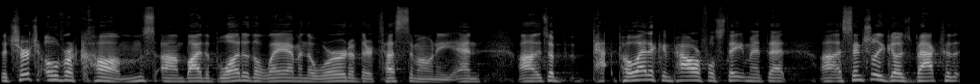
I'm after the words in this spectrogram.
the church overcomes um, by the blood of the lamb and the word of their testimony. And uh, it's a poetic and powerful statement that uh, essentially goes back to the,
